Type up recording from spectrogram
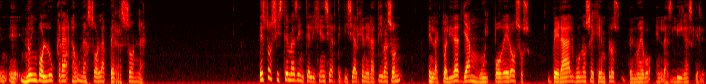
eh, no involucra a una sola persona. Estos sistemas de inteligencia artificial generativa son en la actualidad ya muy poderosos. Verá algunos ejemplos de nuevo en las ligas que,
